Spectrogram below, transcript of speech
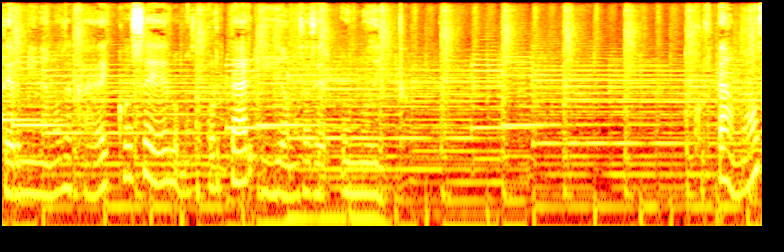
Terminamos acá de coser, vamos a cortar y vamos a hacer un nudito. Cortamos,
